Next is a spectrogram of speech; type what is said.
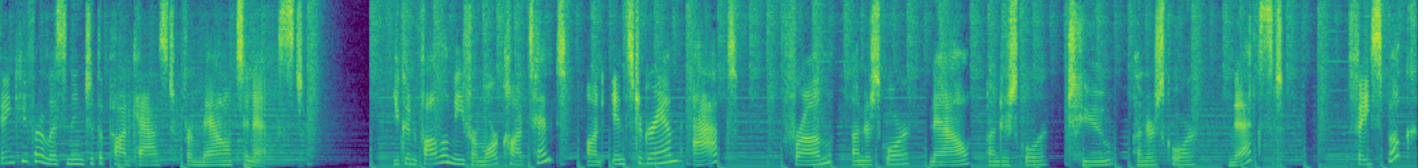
Thank you for listening to the podcast from now to next. You can follow me for more content on Instagram at from underscore now underscore to underscore next. Facebook.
